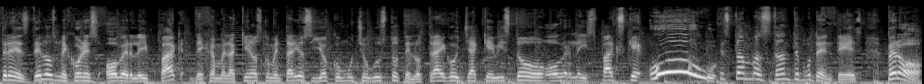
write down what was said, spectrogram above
3 de los mejores overlay pack, déjamelo aquí en los comentarios y yo con mucho gusto te lo traigo ya que he visto overlay packs que ¡uh! están bastante potentes. Pero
